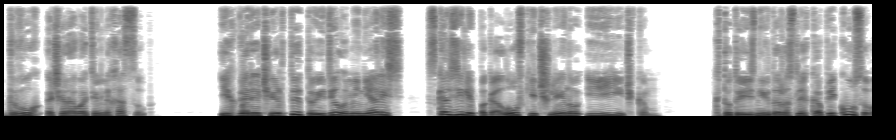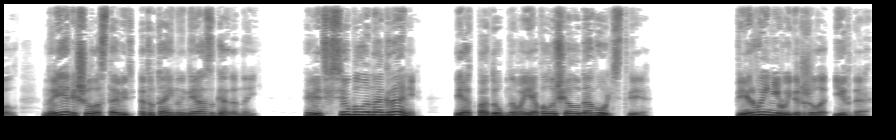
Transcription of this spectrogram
двух очаровательных особ. Их горячие рты то и дело менялись, скользили по головке, члену и яичкам. Кто-то из них даже слегка прикусывал, но я решил оставить эту тайну неразгаданной. Ведь все было на грани, и от подобного я получал удовольствие. Первой не выдержала Ирда.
